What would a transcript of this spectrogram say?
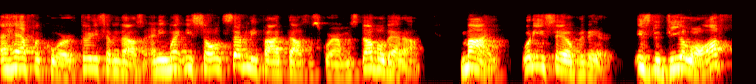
a half a quarter, 37,000. And he went and he sold 75,000 square meters, double that up. My, what do you say over there? Is the deal off?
